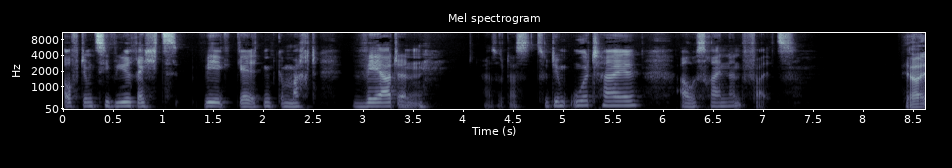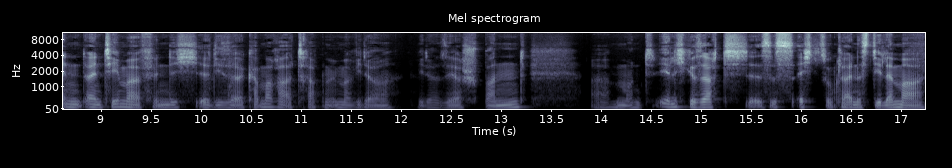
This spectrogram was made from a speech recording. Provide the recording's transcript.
auf dem Zivilrechtsweg geltend gemacht werden. Also das zu dem Urteil aus Rheinland-Pfalz. Ja, ein, ein Thema finde ich äh, dieser Kameraattrappen immer wieder, wieder sehr spannend. Ähm, und ehrlich gesagt, es ist echt so ein kleines Dilemma,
